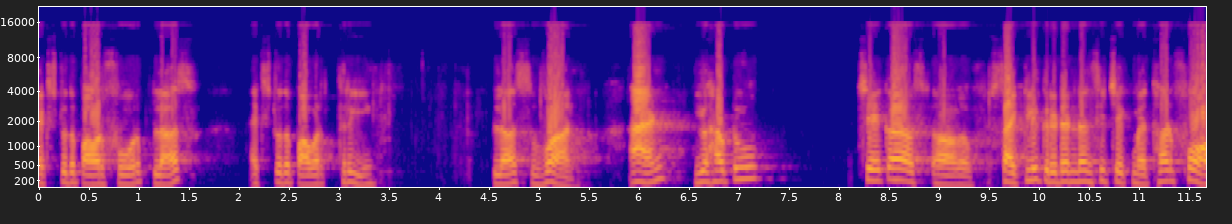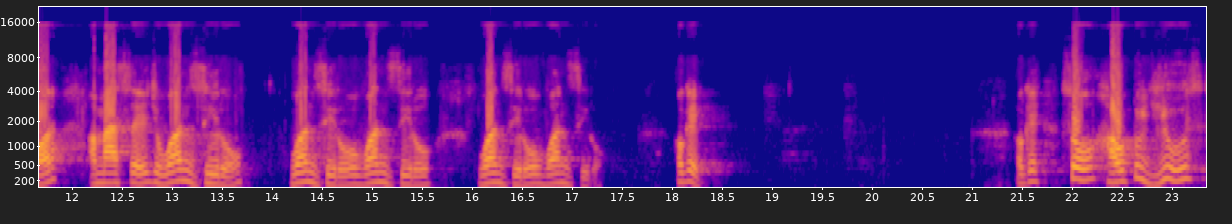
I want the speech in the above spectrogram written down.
x to the power 4 plus x to the power 3 plus 1 and you have to check a uh, cyclic redundancy check method for a message 10 10 10 10 10 okay okay so how to use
